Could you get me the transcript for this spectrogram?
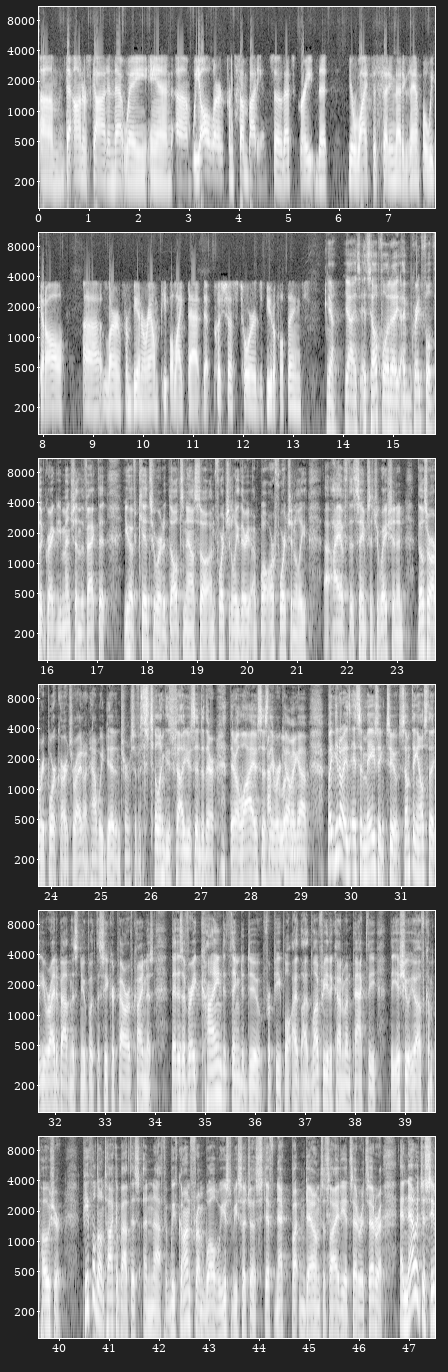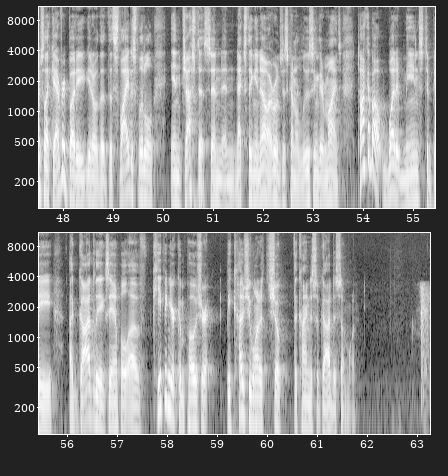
um, that honors God in that way. And um, we all learn from somebody, and so that's great that your wife is setting that example. We could all uh, learn from being around people like that that push us towards beautiful things. Yeah, yeah, it's, it's helpful, and I, am grateful that Greg, you mentioned the fact that you have kids who are adults now. So unfortunately, they're well, or fortunately, uh, I have the same situation, and those are our report cards, right, on how we did in terms of instilling these values into their their lives as Absolutely. they were coming up. But you know, it's, it's amazing too. Something else that you write about in this new book, "The Secret Power of Kindness," that is a very kind thing to do for people. I'd, I'd love for you to kind of unpack the the issue of composure people don't talk about this enough. We've gone from, well, we used to be such a stiff neck, button down society, et cetera, et cetera. And now it just seems like everybody, you know, the, the slightest little injustice, and, and next thing you know, everyone's just kind of losing their minds. Talk about what it means to be a godly example of keeping your composure because you want to show the kindness of God to someone.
